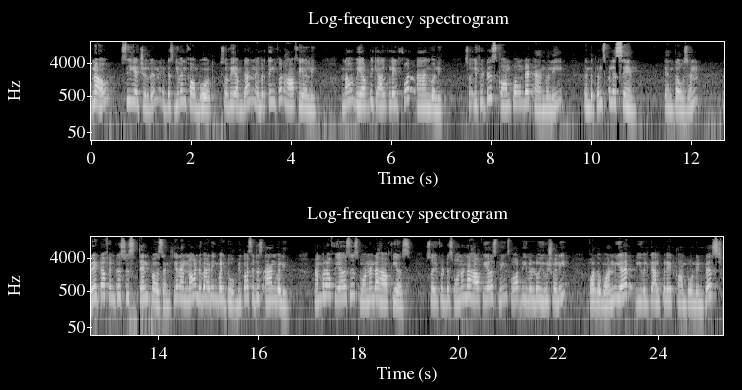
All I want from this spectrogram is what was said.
now See here children, it is given for both. So we have done everything for half yearly. Now we have to calculate for annually. So if it is compounded annually, then the principal is same 10,000. Rate of interest is 10%. Here I am not dividing by 2 because it is annually. Number of years is one and a half years. So if it is one and a half years means what we will do usually for the one year we will calculate compound interest.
